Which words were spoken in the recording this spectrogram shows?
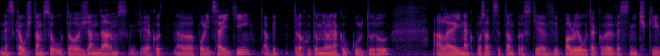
dneska už tam jsou u toho žandarms jako uh, policajti, aby trochu to mělo nějakou kulturu ale jinak pořád se tam prostě vypalují takové vesničky,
